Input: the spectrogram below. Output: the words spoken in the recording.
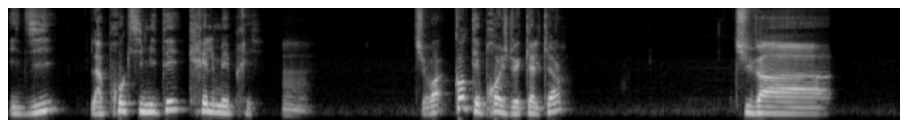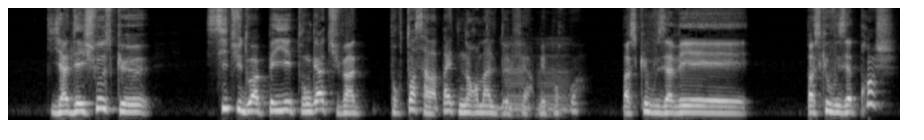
Il dit La proximité crée le mépris. Hmm. Tu vois, quand tu es proche de quelqu'un, tu vas. Il y a des choses que si tu dois payer ton gars, tu vas. Pour toi, ça va pas être normal de le faire. Mais Mhm. pourquoi? Parce que vous avez. Parce que vous êtes proche.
